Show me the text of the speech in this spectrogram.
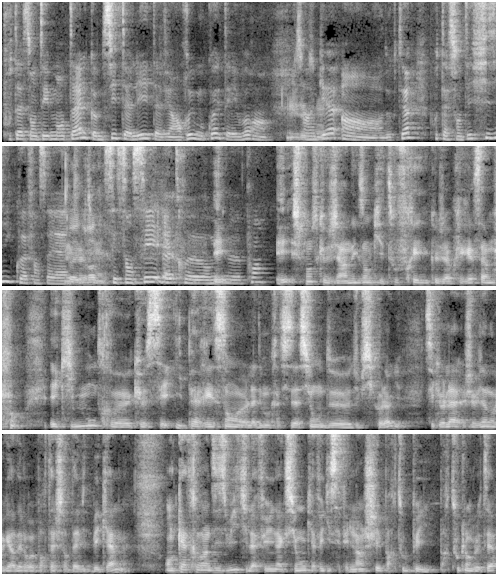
pour ta santé mentale, comme si t'allais, t'avais un rhume ou quoi, que t'allais voir un, un Exactement. gars, un docteur pour ta santé physique quoi. Enfin, ça, c'est censé être euh, au Et- même point. Et je pense que j'ai un exemple qui est tout frais, que j'ai appris récemment, et qui montre euh, que c'est hyper récent la démocratisation de- du psychologue. C'est que là, je viens de regarder le reportage sur David Beckham. En 98, il a fait une action qui a fait qu'il s'est fait lyncher par tout le pays, par toute l'Angleterre.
